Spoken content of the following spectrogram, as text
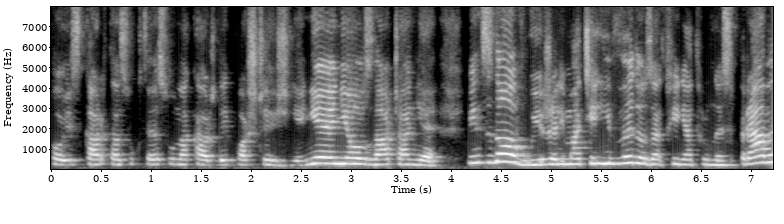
to jest karta sukcesu na każdej płaszczyźnie. Nie, nie oznacza nie. Więc znowu, jeżeli macie i wy do załatwienia trudne sprawy,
